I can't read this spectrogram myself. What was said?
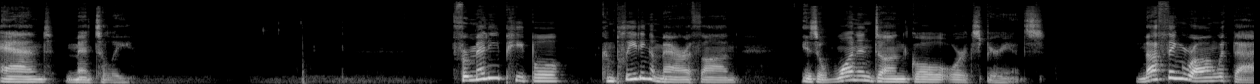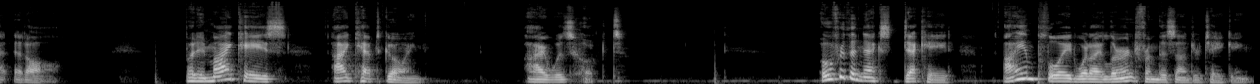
and mentally. For many people, completing a marathon is a one and done goal or experience. Nothing wrong with that at all. But in my case, I kept going. I was hooked. Over the next decade, I employed what I learned from this undertaking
